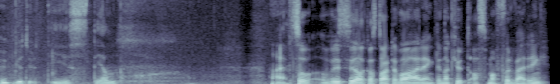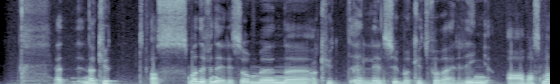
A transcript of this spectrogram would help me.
hugget ut i sten. Nei, så Hvis vi da skal starte, Hva er egentlig en akutt astmaforverring? En akutt astma defineres som en eh, akutt eller subakutt forverring av astma,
